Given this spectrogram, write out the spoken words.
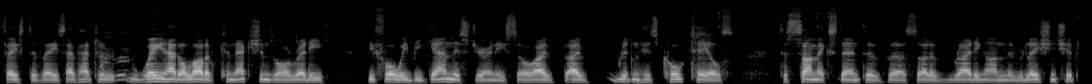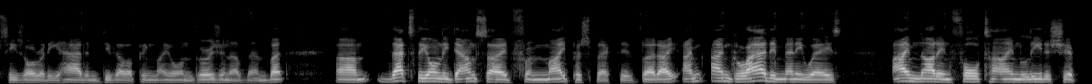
face to face. I've had to mm-hmm. Wayne had a lot of connections already before we began this journey, so I've I've ridden his coattails to some extent of uh, sort of riding on the relationships he's already had and developing my own version of them. But um, that's the only downside from my perspective. But I, I'm I'm glad in many ways I'm not in full time leadership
